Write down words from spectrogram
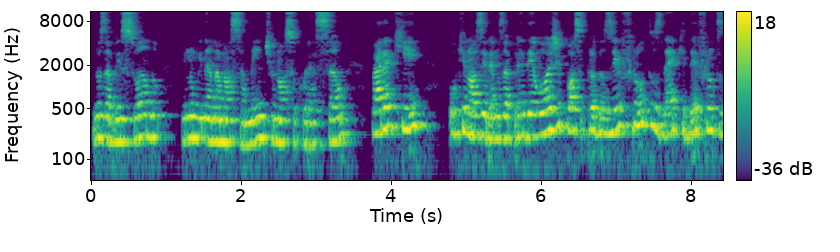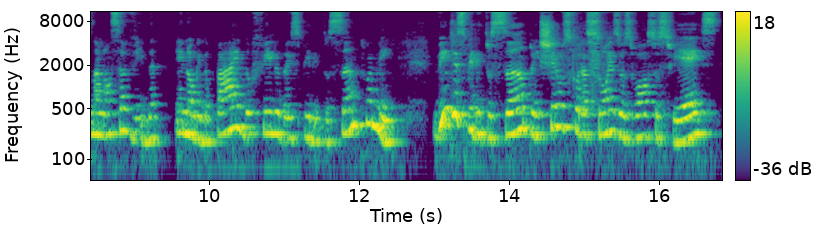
nos abençoando, iluminando a nossa mente, o nosso coração, para que o que nós iremos aprender hoje possa produzir frutos, né? Que dê frutos na nossa vida. Em nome do Pai, do Filho e do Espírito Santo. Amém. Vinde, Espírito Santo, enchei os corações dos vossos fiéis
